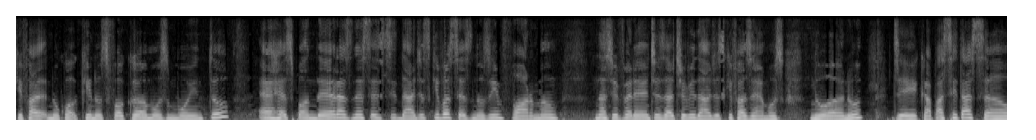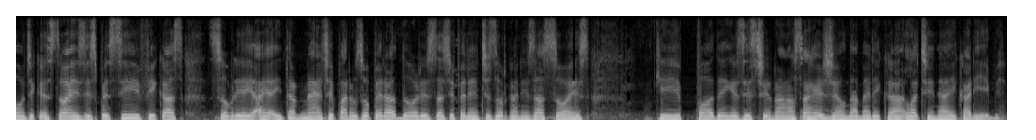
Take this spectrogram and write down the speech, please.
que, que nos focamos muito é responder às necessidades que vocês nos informam nas diferentes atividades que fazemos no ano de capacitação, de questões específicas sobre a internet para os operadores das diferentes organizações que podem existir na nossa região da América Latina e Caribe.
